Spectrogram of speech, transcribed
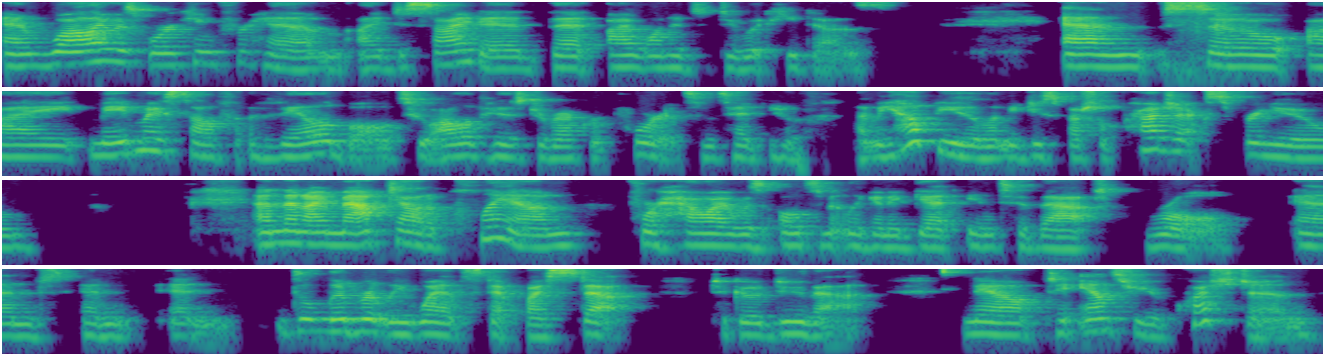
and while I was working for him, I decided that I wanted to do what he does. And so I made myself available to all of his direct reports and said, you know, let me help you, let me do special projects for you. And then I mapped out a plan for how I was ultimately going to get into that role and and and deliberately went step by step to go do that. Now, to answer your question,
